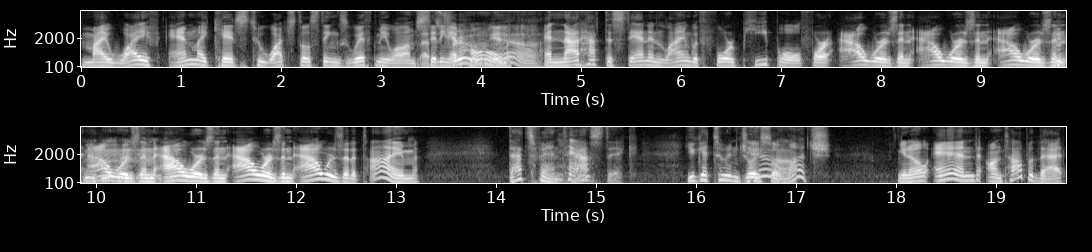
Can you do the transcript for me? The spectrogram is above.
my wife and my kids to watch those things with me while I'm That's sitting true, at home yeah. and not have to stand in line with four people for hours and hours and hours and mm-hmm, hours and mm-hmm, mm-hmm. hours and hours and hours at a time. That's fantastic. You get to enjoy so much you know? And on top of that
